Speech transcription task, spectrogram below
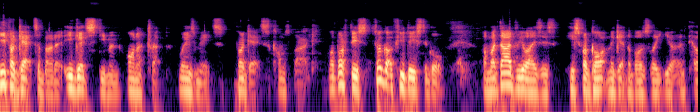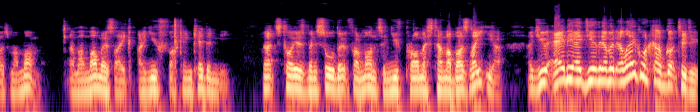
He forgets about it. He gets steaming on a trip with his mates. Forgets, comes back. My birthday's still got a few days to go, and my dad realizes he's forgotten to get the Buzz Lightyear and tells my mum. And my mum is like, "Are you fucking kidding me? That toy has been sold out for months, and you've promised him a Buzz Lightyear. Had you any idea the amount of legwork I've got to do?"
